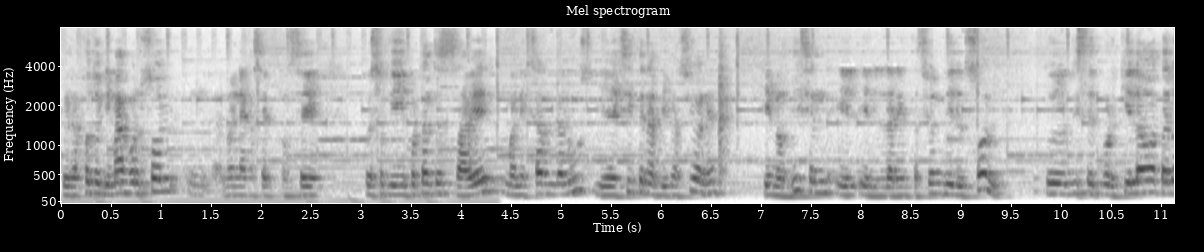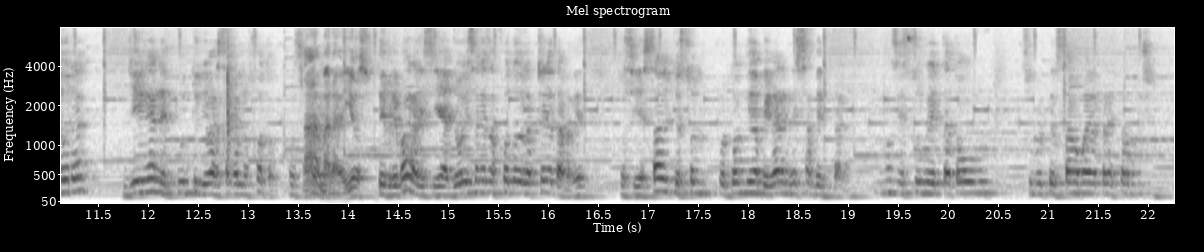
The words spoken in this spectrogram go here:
pero una foto quemada con sol mm, no hay nada que hacer. Entonces, por eso que es importante saber manejar la luz y existen aplicaciones que nos dicen la orientación del sol. Tú dices por qué lado a tal hora llega en el punto que vas a sacar la foto. ah, maravilloso. Te preparas y dices, ya, yo voy a sacar esa foto de las 3 de la tarde. Entonces ya sabes que el sol por dónde va a pegar en esa ventana no sé, está todo súper pensado para, esta profesión.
